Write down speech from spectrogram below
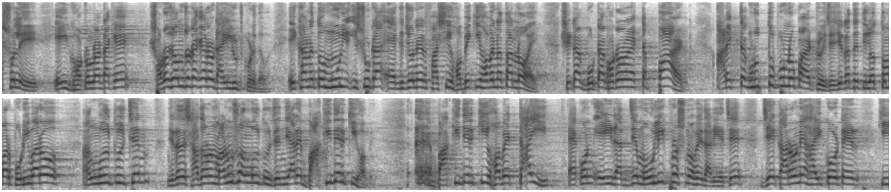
আসলে এই ঘটনাটাকে ষড়যন্ত্রটাকে আরও ডাইলুট করে দেওয়া। এখানে তো মূল ইস্যুটা একজনের ফাঁসি হবে কি হবে না তা নয়। সেটা গোটা ঘটনার একটা পার্ট আরেকটা গুরুত্বপূর্ণ পার্ট রয়েছে, যেটাতে তিলোত্তমার পরিবারও আঙ্গুল তুলছেন, যেটাতে সাধারণ মানুষও আঙ্গুল তুলছেন যে, আরে, বাকিদের কি হবে? বাকিদের কি হবে তাই এখন এই রাজ্যে মৌলিক প্রশ্ন হয়ে দাঁড়িয়েছে। যে কারণে হাইকোর্টের কি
